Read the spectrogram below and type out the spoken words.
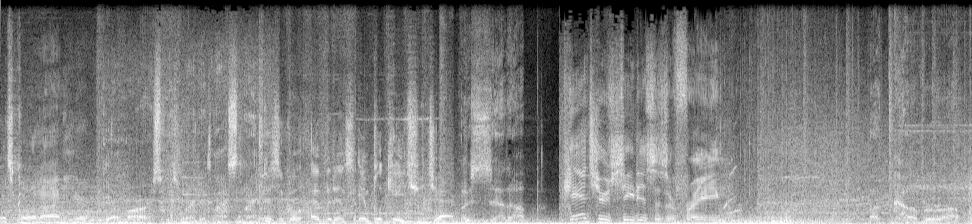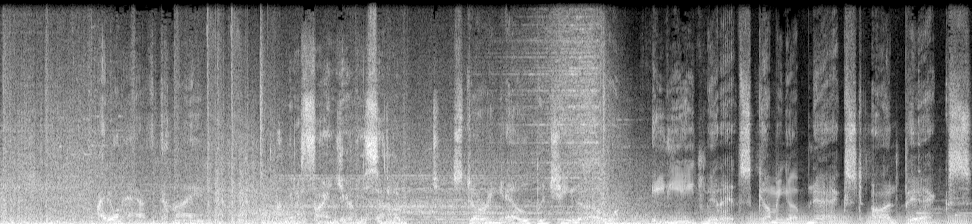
What's going on here? Bill Morris was murdered last night. Physical evidence implicates you, Jack. A setup. Can't you see this as a frame? A cover up. I don't have time. I'm gonna find you, you son of a bitch. Starring Al Pacino. 88 minutes coming up next on Pix.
